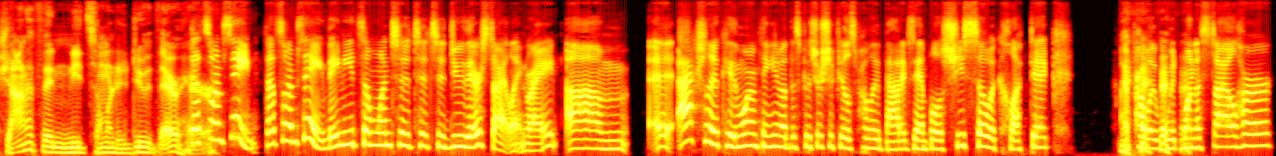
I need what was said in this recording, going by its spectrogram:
Jonathan needs someone to do their hair. That's what I'm saying. That's what I'm saying. They need someone to to to do their styling, right? Um, uh, actually, okay. The more I'm thinking about this, Patricia Field's probably a bad example. She's so eclectic. I probably would want to style her,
